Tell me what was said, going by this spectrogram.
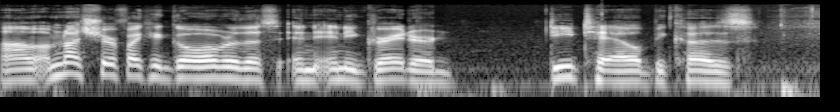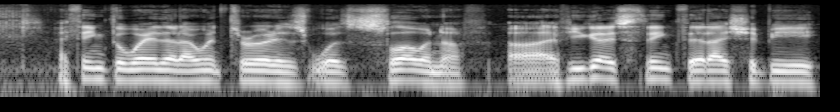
Um, I'm not sure if I could go over this in any greater detail because I think the way that I went through it is was slow enough. Uh, if you guys think that I should be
